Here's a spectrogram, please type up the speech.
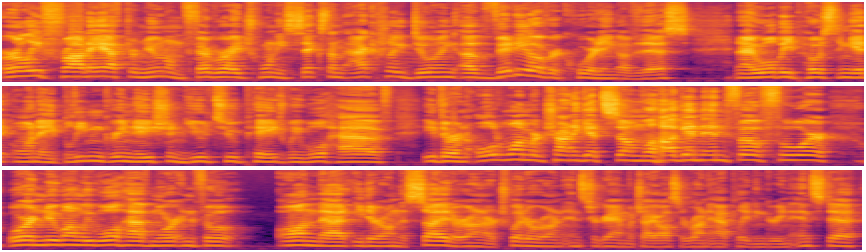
early Friday afternoon on February 26th. I'm actually doing a video recording of this, and I will be posting it on a Bleeding Green Nation YouTube page. We will have either an old one we're trying to get some login info for, or a new one. We will have more info on that either on the site or on our Twitter or on Instagram, which I also run at Bleeding Green Insta.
